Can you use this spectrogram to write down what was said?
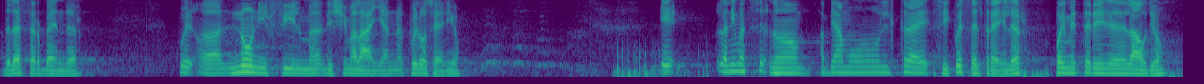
dell'Esther Bender. Que- uh, non il film di Shimalayan, quello serio. E l'animazione... No, abbiamo il trailer... Sì, questo è il trailer. Puoi mettere l'audio?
